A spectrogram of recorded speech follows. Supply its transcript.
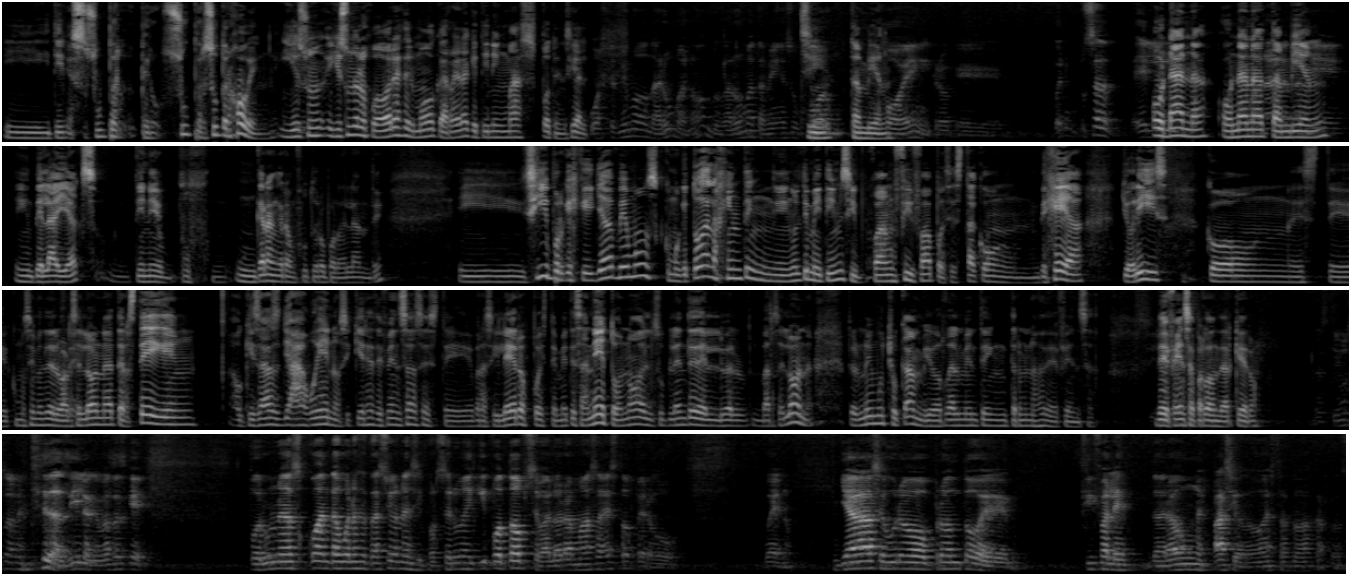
y tiene súper, pero súper, súper joven. Y es, un- y es uno de los jugadores del modo carrera que tienen más potencial. O hasta el mismo Donnarumma, ¿no? Donnarumma también es un Sí, jugador también. joven y creo que... Bueno, o sea... Onana, Onana Onana también, también. en del Ajax, tiene uf, un gran, gran futuro por delante. Y sí, porque es que ya vemos como que toda la gente en, en Ultimate Team, si juegan FIFA, pues está con De Gea, Lloris, con este, ¿cómo se llama el del Barcelona? Ter Stegen. O quizás ya, bueno, si quieres defensas este, brasileros, pues te metes a Neto, ¿no? El suplente del Bar- Barcelona. Pero no hay mucho cambio realmente en términos de defensa. De defensa, perdón, de arquero. Lastimosamente es así, lo que pasa es que por unas cuantas buenas actuaciones y por ser un equipo top se valora más a esto, pero bueno, ya seguro pronto eh, FIFA les dará un espacio ¿no? a estas nuevas cartas.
